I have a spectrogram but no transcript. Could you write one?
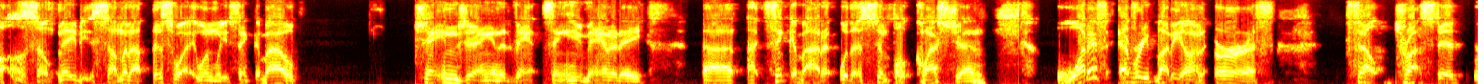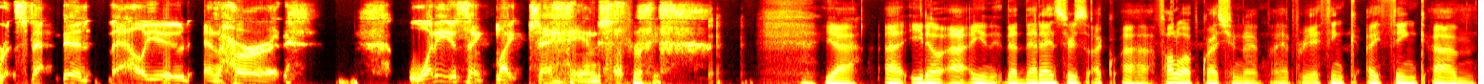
also maybe sum it up this way when we think about changing and advancing humanity uh, think about it with a simple question What if everybody on earth felt trusted, respected, valued, and heard? What do you think might change? Right. yeah. Uh, you know, uh, you know, that that answers a, a follow up question I had for you. I think I think um,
